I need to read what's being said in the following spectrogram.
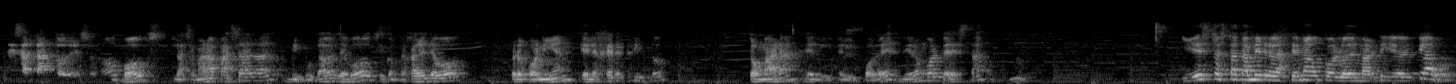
Estáis al tanto de eso, ¿no? Vox, la semana pasada, diputados de Vox y concejales de Vox proponían que el ejército tomara el, el poder, diera un golpe de Estado. ¿no? Y esto está también relacionado con lo del martillo del clavo,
